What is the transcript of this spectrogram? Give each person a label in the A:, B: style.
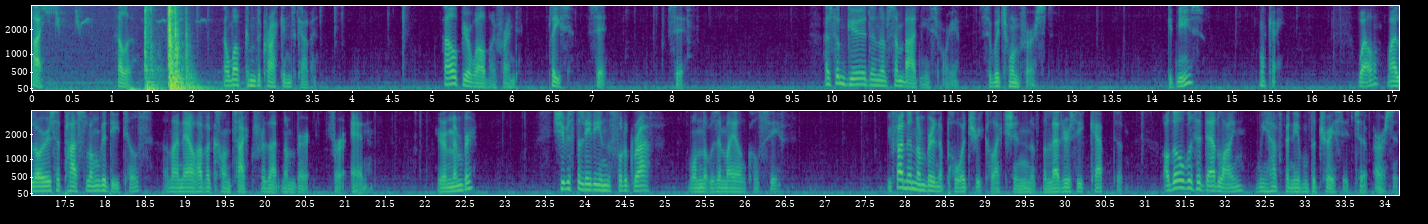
A: Hi. Hello. And welcome to Kraken's cabin. I hope you're well, my friend. Please, sit. Sit. I've some good and I've some bad news for you. So which one first? Good news? Okay. Well, my lawyers have passed along the details, and I now have a contact for that number for N. You remember? She was the lady in the photograph, the one that was in my uncle's safe. We found a number in a poetry collection of the letters he kept, although it was a deadline, we have been able to trace it to a person.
